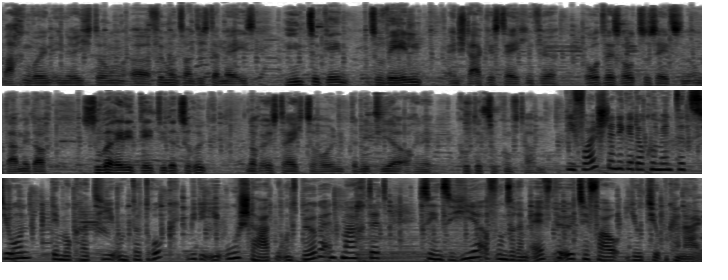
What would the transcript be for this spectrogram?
machen wollen in Richtung äh, 25. Mai ist, hinzugehen, zu wählen, ein starkes Zeichen für Rot-Weiß-Rot zu setzen und damit auch Souveränität wieder zurück nach Österreich zu holen, damit wir auch eine gute Zukunft haben. Die vollständige Dokumentation Demokratie unter Druck, wie die EU Staaten und Bürger entmachtet, sehen Sie hier auf unserem FPÖ TV YouTube-Kanal.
